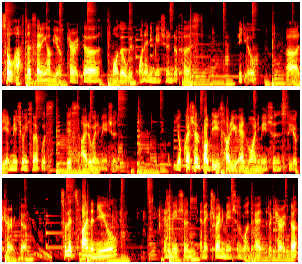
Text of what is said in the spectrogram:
So after setting up your character model with one animation in the first video, uh, the animation we set up was this idle animation. Your question probably is how do you add more animations to your character? So let's find a new animation, an extra animation we want to add to the character.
